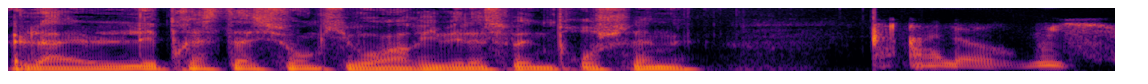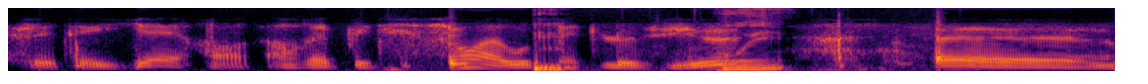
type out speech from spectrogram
la- les prestations qui vont arriver la semaine prochaine? Alors oui, j'étais hier en, en répétition à Opette-le-Vieux. Oui. Euh,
